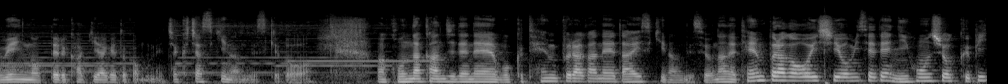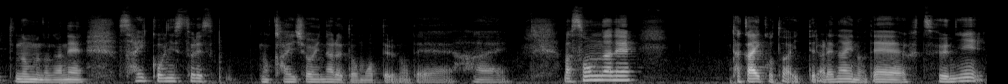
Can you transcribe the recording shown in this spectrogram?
上に乗ってるかき揚げとかもめちゃくちゃ好きなんですけど、まあ、こんな感じでね、僕天ぷらがね、大好きなんですよ。なので天ぷらが美味しいお店で日本酒をくびって飲むのがね、最高にストレスの解消になると思ってるので、はい。まあ、そんなね、高いことは言ってられないので、普通に、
